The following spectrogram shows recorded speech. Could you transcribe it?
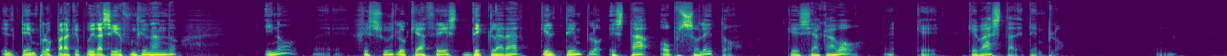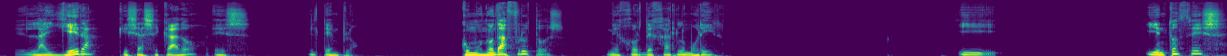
el templo para que pudiera seguir funcionando. Y no, eh, Jesús lo que hace es declarar que el templo está obsoleto, que se acabó, eh, que, que basta de templo. La higuera que se ha secado es el templo. Como no da frutos, mejor dejarlo morir. Y, y entonces,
